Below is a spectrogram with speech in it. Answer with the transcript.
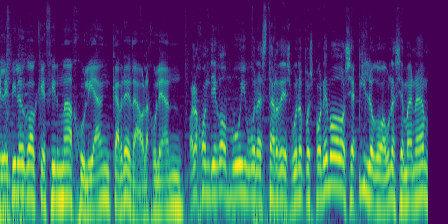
El epílogo que firma Julián Cabrera. Hola Julián. Hola Juan Diego, muy buenas tardes. Bueno, pues ponemos epílogo a una semana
